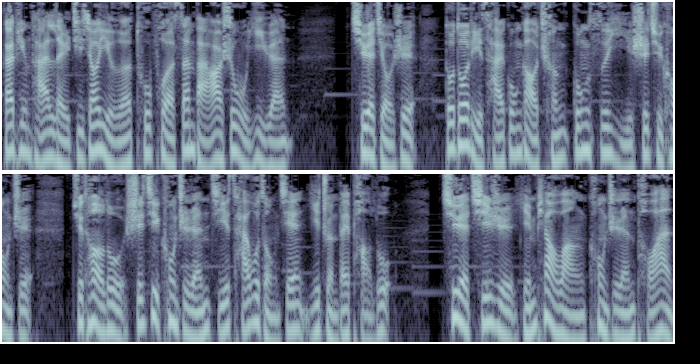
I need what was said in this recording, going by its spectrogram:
该平台累计交易额突破三百二十五亿元。七月九日，多多理财公告称公司已失去控制。据透露，实际控制人及财务总监已准备跑路。七月七日，银票网控制人投案，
